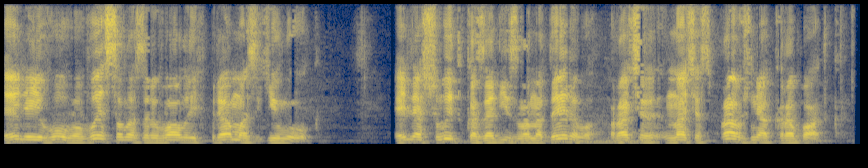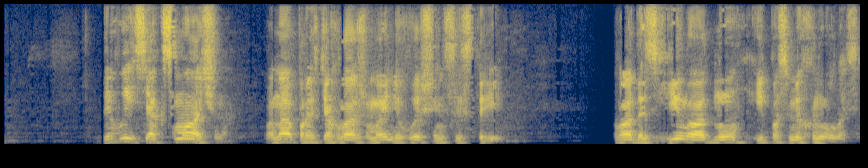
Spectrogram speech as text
Еля і Вова весело зривали їх прямо з гілок. Еля швидко залізла на дерево, наче, наче справжня акробатка. Дивись, як смачно. Вона протягла жменю вишень сестрі. Лада з'їла одну і посміхнулася.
